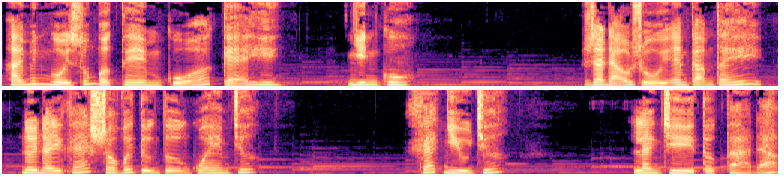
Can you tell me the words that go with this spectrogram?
Hải Minh ngồi xuống bậc thềm của kẻ hiên, nhìn cô. Ra đảo rồi em cảm thấy nơi này khác so với tưởng tượng của em chứ. Khác nhiều chứ. Lan Chi tật tà đáp.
